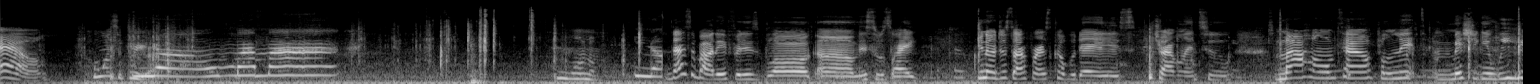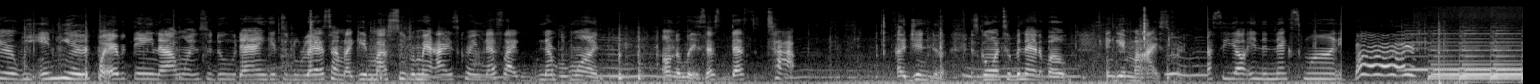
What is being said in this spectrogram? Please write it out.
Al, who wants a three-year-old? No, Mama. Who want them? No. That's about it for this vlog. Um, this was like, you know, just our first couple days traveling to my hometown, Flint, Michigan. We here, we in here for everything that I wanted to do that I didn't get to do last time. Like get my Superman ice cream. That's like number one on the list. That's that's the top agenda is going to banana boat and getting my ice cream i'll see y'all in the next one bye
